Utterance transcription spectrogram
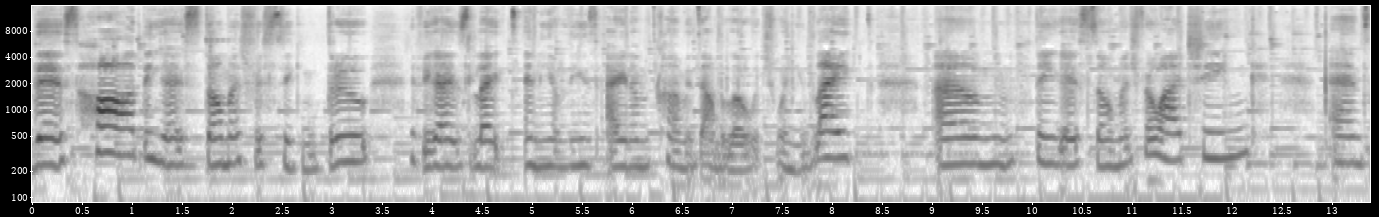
this haul. Thank you guys so much for sticking through. If you guys liked any of these items, comment down below which one you liked. Um, thank you guys so much for watching. And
